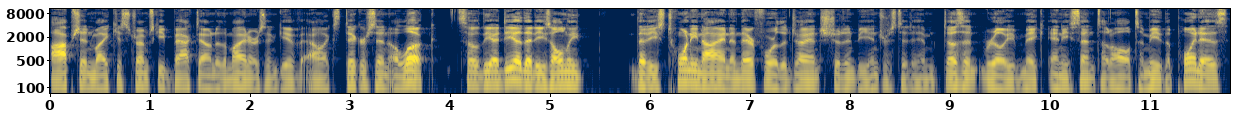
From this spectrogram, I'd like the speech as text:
option Mike Yastrzemski back down to the minors and give Alex Dickerson a look. So the idea that he's only that he's 29 and therefore the Giants shouldn't be interested in him doesn't really make any sense at all to me. The point is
